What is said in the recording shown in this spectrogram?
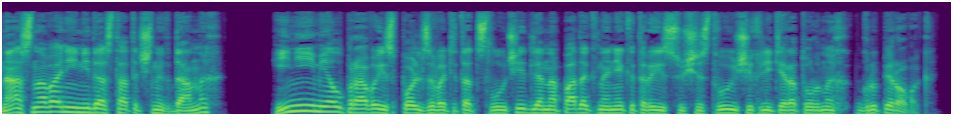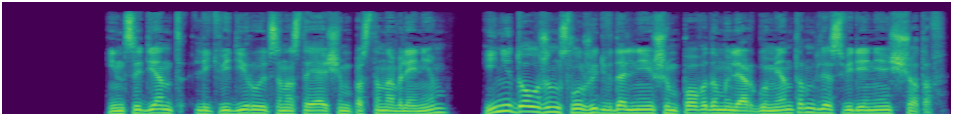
на основании недостаточных данных и не имел права использовать этот случай для нападок на некоторые из существующих литературных группировок. Инцидент ликвидируется настоящим постановлением и не должен служить в дальнейшем поводом или аргументом для сведения счетов.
